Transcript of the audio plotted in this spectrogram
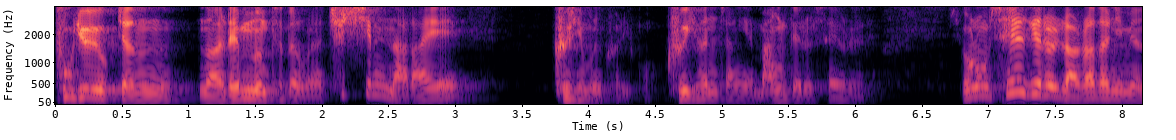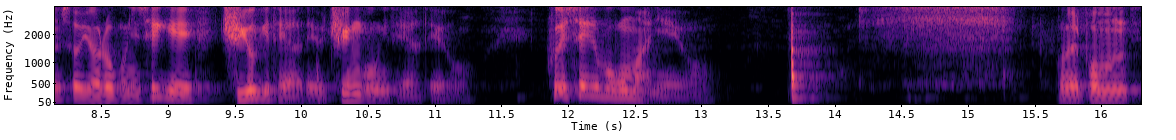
부교육자나 랩런트들은 70 나라의 그림을 그리고 그 현장에 망대를 세워야 돼요. 여러분 세계를 날아다니면서 여러분이 세계의 주역이 돼야 돼요. 주인공이 돼야 돼요. 그게 세계복음 아니에요. 오늘 본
